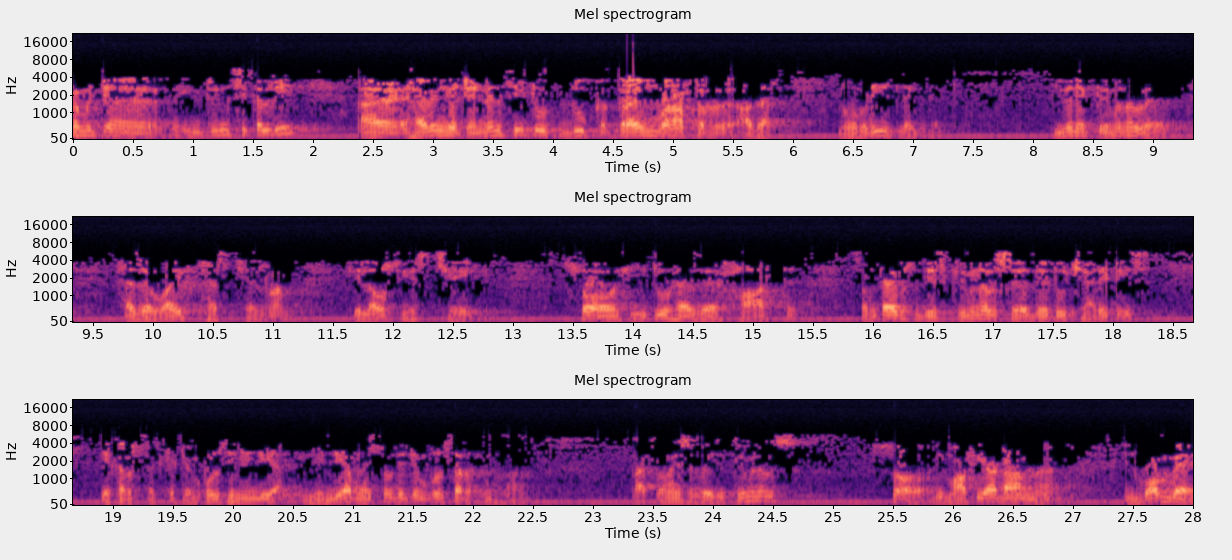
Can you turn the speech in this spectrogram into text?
commit, uh, intrinsically Uh, having a tendency to do crime one after other. Nobody is like that. Even a criminal has a wife, has children, he loves his child. So he too has a heart. Sometimes these criminals, uh, they do charities. They construct temples in India. In India, most of the temples are patronized by the criminals. So the mafia don uh, in Bombay,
